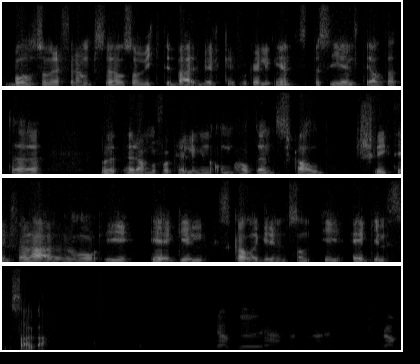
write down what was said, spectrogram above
Både som referanse og som viktig bærebjelke i fortellingen, spesielt i alt dette når rammefortellingen omholdt en skald. Slik tilfelle er det nå i Egil Skallagrimson i Egils saga. Ja, du, jeg hørte deg fram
